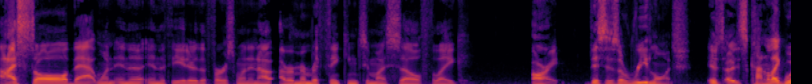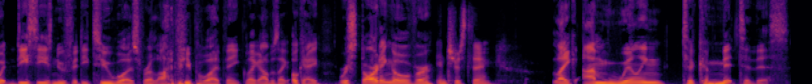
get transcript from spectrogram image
I saw that one in the in the theater, the first one, and I, I remember thinking to myself, like, all right, this is a relaunch. It's it's kind of like what DC's New Fifty Two was for a lot of people. I think. Like I was like, okay, we're starting over. Interesting. Like I'm willing to commit to this.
